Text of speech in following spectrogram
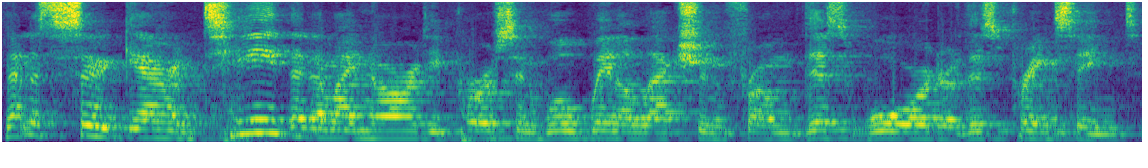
not necessarily guarantee that a minority person will win election from this ward or this precinct,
